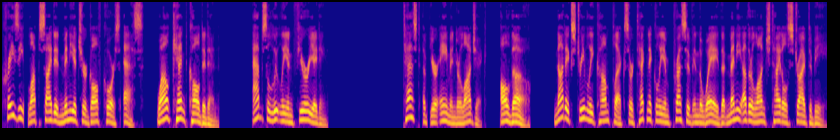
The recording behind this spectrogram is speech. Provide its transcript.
crazy, lopsided miniature golf course s, while Kent called it an absolutely infuriating test of your aim and your logic, although not extremely complex or technically impressive in the way that many other launch titles strive to be.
